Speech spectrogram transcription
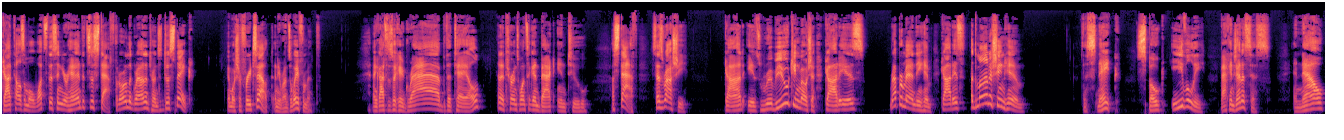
God tells him, well, what's this in your hand? It's a staff. Throw it on the ground and turns into a snake. And Moshe freaks out and he runs away from it. And God says, okay, grab the tail. And it turns once again back into a staff. Says Rashi, God is rebuking Moshe. God is reprimanding him. God is admonishing him. The snake spoke evilly back in Genesis. And now,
